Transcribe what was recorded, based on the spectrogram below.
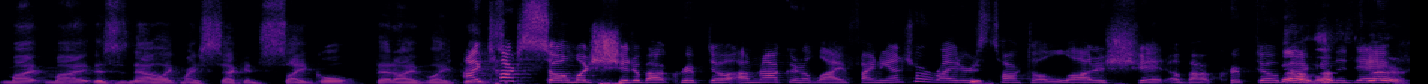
my my this is now like my second cycle that I've like I talked so much shit about crypto I'm not going to lie financial writers yeah. talked a lot of shit about crypto back in the day. fair.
